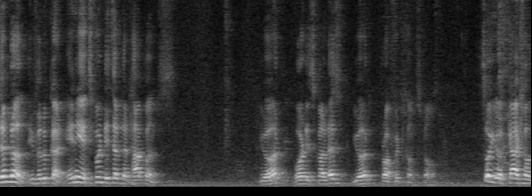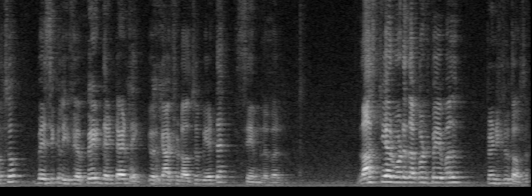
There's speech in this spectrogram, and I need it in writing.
General, if you look at any expenditure that happens, your, what is called as, your profit comes down. So your cash also, basically if you have paid the entire thing, your cash should also be at the same level. Last year, what is accounts payable? 22,000.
